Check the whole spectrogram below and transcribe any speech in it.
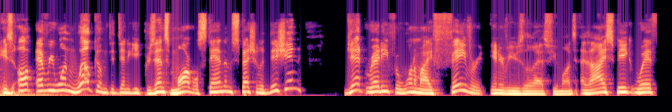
is up, everyone? Welcome to Den Geek Presents Marvel Standom Special Edition. Get ready for one of my favorite interviews of the last few months as I speak with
